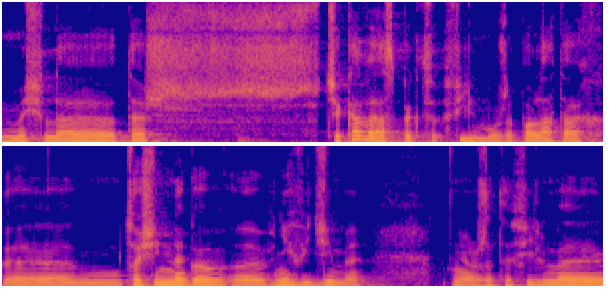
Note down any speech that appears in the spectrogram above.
myślę też ciekawy aspekt filmu, że po latach e, coś innego w nich widzimy. Że te filmy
